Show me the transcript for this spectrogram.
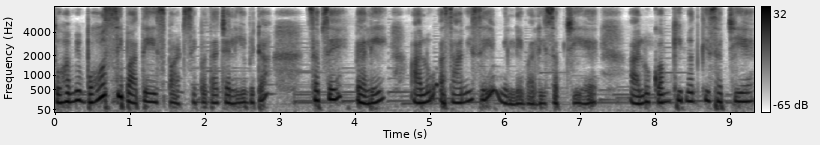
तो हमें बहुत सी बातें इस पाठ से पता चली हैं बेटा। सबसे पहले, आलू आसानी से मिलने वाली सब्ज़ी है। आलू कम कीमत की सब्ज़ी है।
